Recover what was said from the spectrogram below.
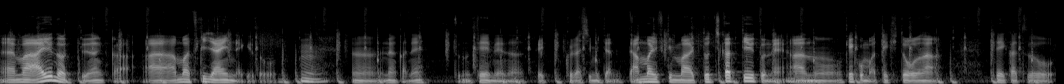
あまあああいうのってなんかああんま好きじゃないんだけど。うん。うんなんかねその丁寧なせ暮らしみたいなのってあんまり好き。まあどっちかっていうとねあの結構まあ適当な生活を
